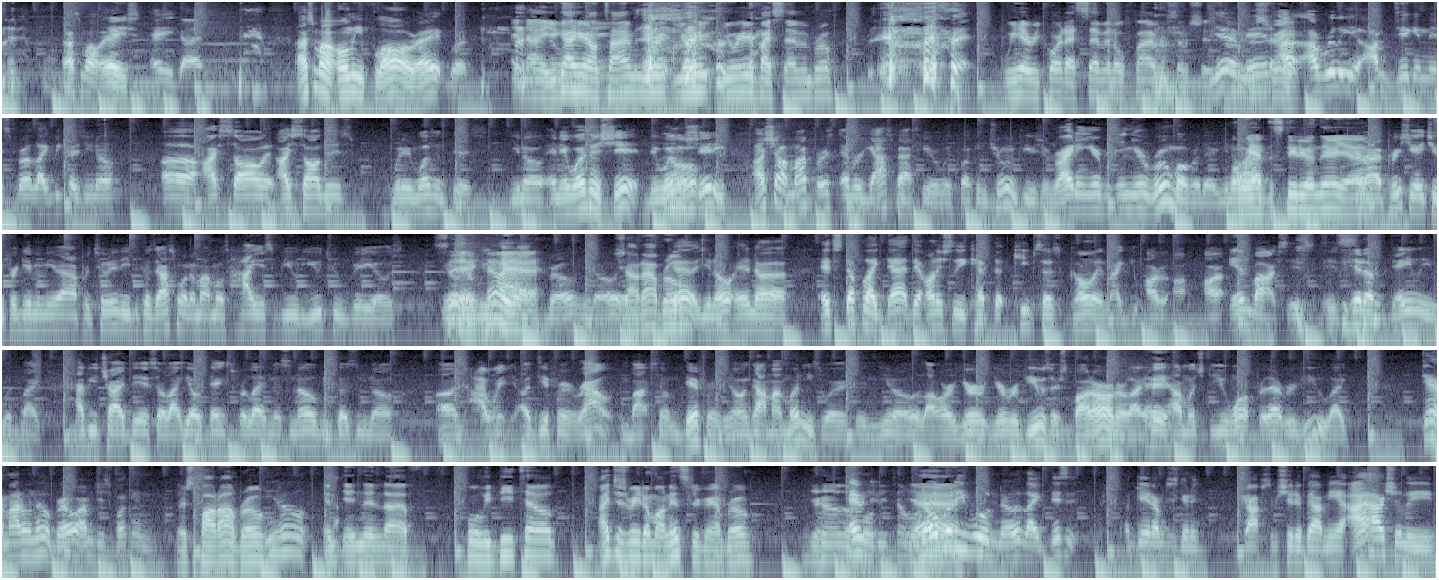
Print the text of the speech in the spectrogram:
that's my hey, hey guys, That's my only flaw, right? But And not Hey, you got here on time. You were, you, were, you were here by seven, bro. We hit record at 7:05 or some shit. yeah, so man. I, I really I'm digging this, bro. Like because you know, uh, I saw it. I saw this when it wasn't this, you know, and it wasn't shit. It wasn't Nope. shitty. I shot my first ever gas pass here with fucking Tru Infusion right in your in your room over there. You know, when we I- had the studio in there, yeah. and I appreciate you for giving me that opportunity because that's one of my most highest viewed YouTube videos. you know, Sick. that Hell have, yeah. bro. You know, and- Shout out, bro. Yeah, you know, and uh, it's stuff like that that honestly kept the, keeps us going. Like our our, our inbox is is hit up daily with like, have you tried this or like, yo, thanks for letting us know because you know. Uh, I went a different route and bought something different, you know, and got my money's worth, and you know, like, or your your reviews are spot on, or like, hey, how much do you want for that review? Like, damn, I don't know, bro. I'm just fucking, They're spot on, bro. you know, And, and then uh, fully detailed. I just read them on Instagram, bro. Yeah, the And- full detail. Yeah. nobody will know. Like this is again. I'm just gonna drop some shit about me. I actually,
